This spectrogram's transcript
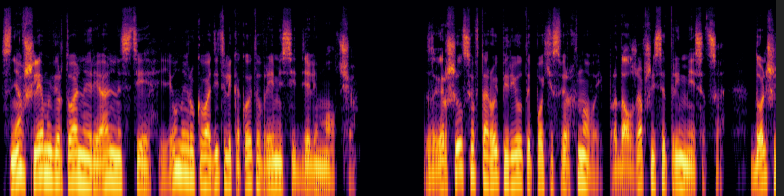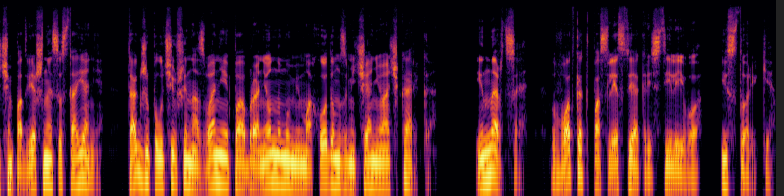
Сняв шлемы виртуальной реальности, юные руководители какое-то время сидели молча. Завершился второй период эпохи сверхновой, продолжавшийся три месяца, дольше, чем подвешенное состояние, также получивший название по оброненному мимоходом замечанию очкарика. Инерция. Вот как впоследствии окрестили его историки.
